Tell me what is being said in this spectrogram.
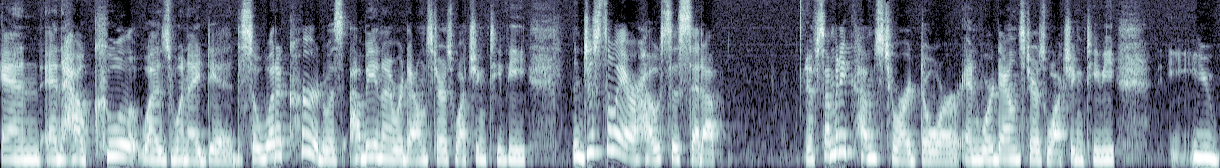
and and how cool it was when I did. So what occurred was hubby and I were downstairs watching TV, and just the way our house is set up if somebody comes to our door and we're downstairs watching TV, you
